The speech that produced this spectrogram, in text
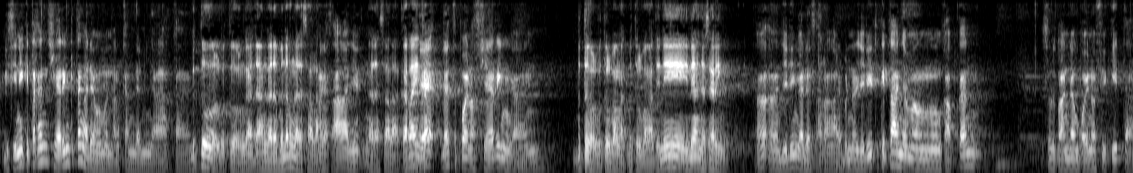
di sini kita kan sharing kita nggak ada yang membenarkan dan menyalahkan. Betul, betul, nggak ada nggak ada benar, nggak ada salah, Nggak ada salah aja. nggak ada salah. Karena That, that's the point of sharing kan. betul, betul banget, betul banget. Ini ini hanya sharing. Heeh, jadi nggak ada salah nggak ada benar. Jadi itu kita hanya mengungkapkan sudut pandang point of view kita.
